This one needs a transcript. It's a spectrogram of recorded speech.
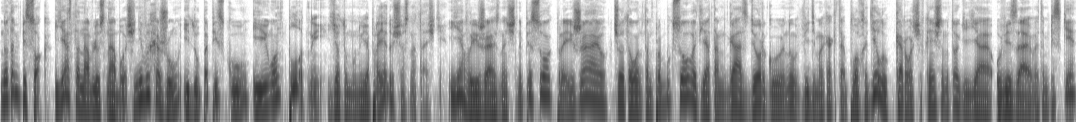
но там песок. Я останавливаюсь на обочине, выхожу, иду по песку, и он плотный. Я думаю, ну я проеду сейчас на тачке. И я выезжаю, значит, на песок, проезжаю, что-то он там пробуксовывает, я там газ дергаю, ну, видимо, как-то плохо делаю. Короче, в конечном итоге я увязаю в этом песке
